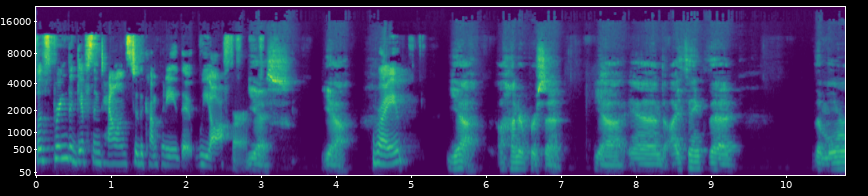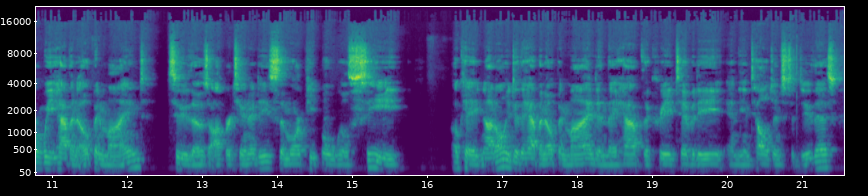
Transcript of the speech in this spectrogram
let's bring the gifts and talents to the company that we offer. Yes. Yeah. Right? Yeah. A hundred percent. Yeah. And I think that the more we have an open mind to those opportunities, the more people will see okay, not only do they have an open mind and they have the creativity and the intelligence to do this,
